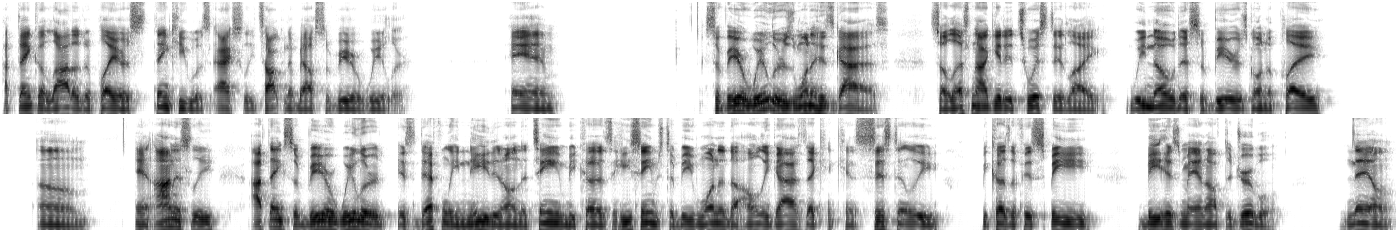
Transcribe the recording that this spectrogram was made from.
I think a lot of the players think he was actually talking about Sahvir Wheeler. And Sahvir Wheeler is one of his guys. So let's not get it twisted. Like we know that Sahvir is going to play. Um, and honestly, I think Sahvir Wheeler is definitely needed on the team because he seems to be one of the only guys that can consistently, because of his speed, beat his man off the dribble. Now,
